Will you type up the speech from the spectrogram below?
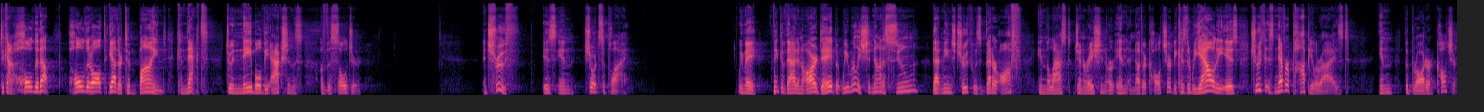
to kind of hold it up, hold it all together, to bind, connect, to enable the actions of the soldier. And truth is in short supply. We may think of that in our day, but we really should not assume that means truth was better off in the last generation or in another culture because the reality is truth is never popularized in the broader culture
